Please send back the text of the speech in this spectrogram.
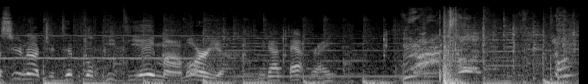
Guess you're not your typical PTA mom, are you? You got that right.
